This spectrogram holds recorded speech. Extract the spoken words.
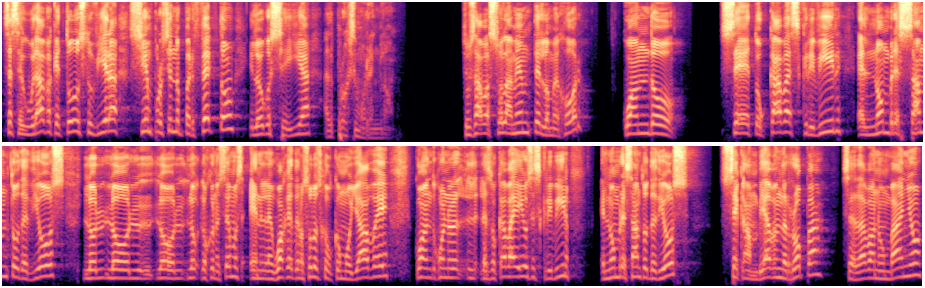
se aseguraba que todo estuviera 100% perfecto y luego seguía al próximo renglón. Se usaba solamente lo mejor cuando se tocaba escribir el nombre santo de Dios, lo, conocemos en el lenguaje de nosotros como Yahweh, cuando, cuando les tocaba a ellos escribir el nombre santo de Dios, se cambiaban de ropa, se daban un baño,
